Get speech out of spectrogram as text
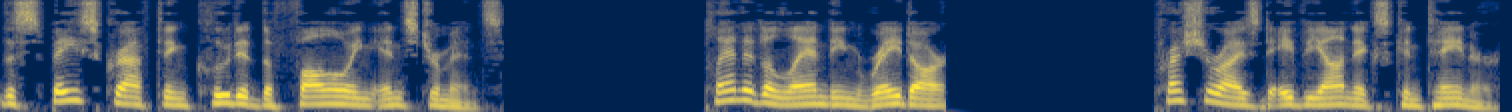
The spacecraft included the following instruments. Planeta landing radar. Pressurized avionics container.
